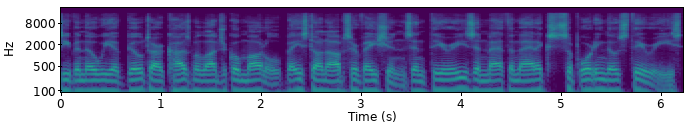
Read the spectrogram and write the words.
Even though we have built our cosmological model based on observations and theories and mathematics supporting those theories,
